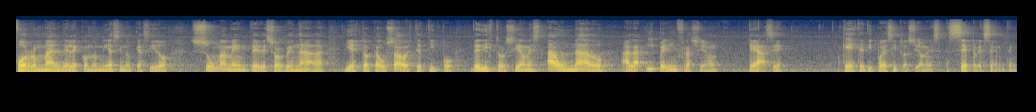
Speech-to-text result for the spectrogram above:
formal de la economía, sino que ha sido sumamente desordenada y esto ha causado este tipo de distorsiones aunado a la hiperinflación que hace que este tipo de situaciones se presenten.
